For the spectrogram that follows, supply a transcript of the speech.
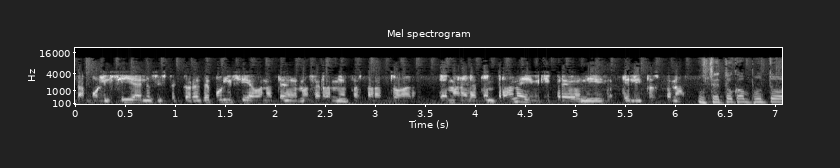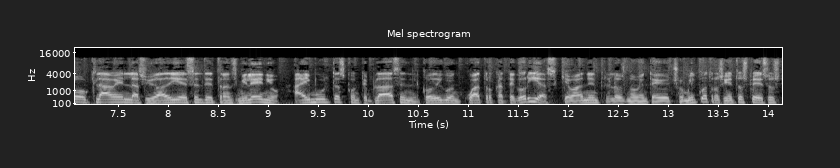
la policía y los inspectores de policía van a tener más herramientas para actuar de manera temprana y, y prevenir delitos penales. Usted toca un punto clave en la ciudad y es el de Transmilenio. Hay multas contempladas en el código en cuatro categorías que van entre los 98.400 pesos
